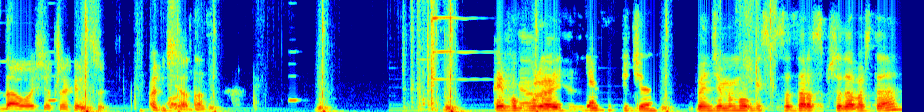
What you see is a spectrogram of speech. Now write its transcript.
Udało się przechytrzyć. Chodź siada. Ej, w ogóle, jak widzicie, będziemy mogli s- zaraz sprzedawać te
